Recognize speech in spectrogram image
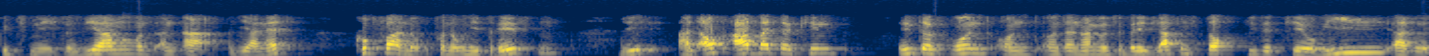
gibt es nicht. Und wir haben uns an äh, die Annette Kupfer von der Uni Dresden die hat auch Arbeiterkind Hintergrund und, und dann haben wir uns überlegt, lass uns doch diese Theorie, also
